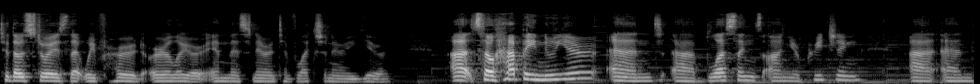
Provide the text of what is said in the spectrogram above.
to those stories that we've heard earlier in this narrative lectionary year. Uh, so happy New Year and uh, blessings on your preaching, uh, and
